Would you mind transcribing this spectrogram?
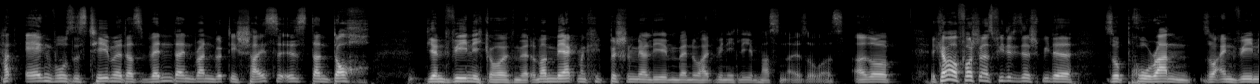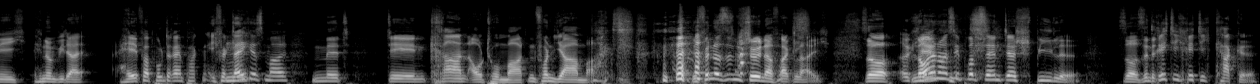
hat irgendwo Systeme, dass wenn dein Run wirklich scheiße ist, dann doch dir ein wenig geholfen wird. Und man merkt, man kriegt ein bisschen mehr Leben, wenn du halt wenig Leben hast und all sowas. Also, ich kann mir auch vorstellen, dass viele dieser Spiele so pro Run so ein wenig hin und wieder Helferpunkte reinpacken. Ich vergleiche mhm. es mal mit den Kranautomaten von Jahrmarkt. ich finde, das ist ein schöner Vergleich. So, okay. 99% der Spiele so, sind richtig, richtig kacke.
